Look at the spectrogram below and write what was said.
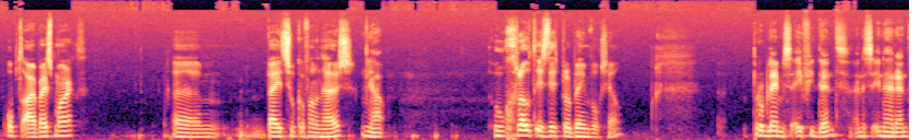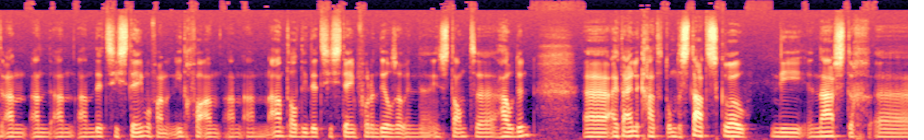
op de arbeidsmarkt. ehm, bij het zoeken van een huis. Ja. Hoe groot is dit probleem volgens jou? Het probleem is evident en is inherent aan, aan, aan, aan dit systeem, of aan, in ieder geval aan, aan, aan een aantal die dit systeem voor een deel zo in, eh, in stand eh, houden. Eh, uiteindelijk gaat het om de status quo die naarstig eh,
